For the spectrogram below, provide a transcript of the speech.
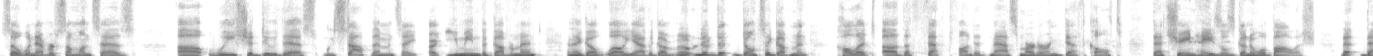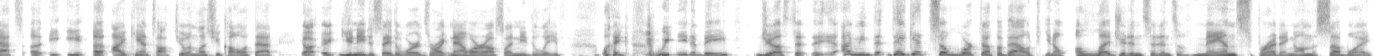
So whenever someone says, uh, we should do this, we stop them and say, uh, you mean the government? And they go, well, yeah, the government. Don't say government call it uh, the theft funded mass murdering death cult that Shane Hazel's going to abolish. That that's uh, uh, I can't talk to you unless you call it that. Uh, you need to say the words right now, or else I need to leave. Like we need to be just. Uh, I mean, they get so worked up about you know alleged incidents of man spreading on the subway.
